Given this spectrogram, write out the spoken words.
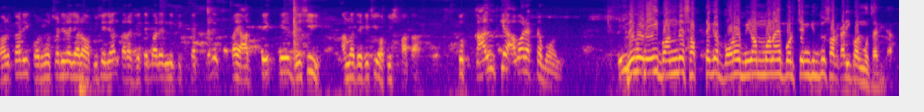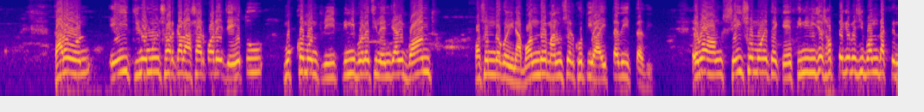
সরকারি কর্মচারীরা যারা অফিসে যান তারা যেতে পারেননি ঠিকঠাক করে। প্রায় অর্ধেকের বেশি আমরা দেখেছি অফিস ফাঁকা। তো কালকে আবার একটা বন্ধ। দেখুন এই বন্ধে সব থেকে বড় বিড়ম্বনায় পড়ছেন কিন্তু সরকারি কর্মচারীরা। কারণ এই তৃণমূল সরকার আসার পরে যেহেতু মুখ্যমন্ত্রী, তিনি বলেছিলেন যে আমি বন্ধ পছন্দ করি না, বন্ধে মানুষের ক্ষতি হয়, ইত্যাদি ইত্যাদি। এবং সেই সময় থেকে তিনি নিজে সব থেকে বেশি বন্ধ রাখতেন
